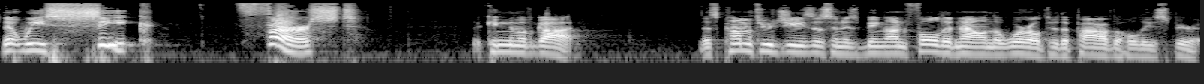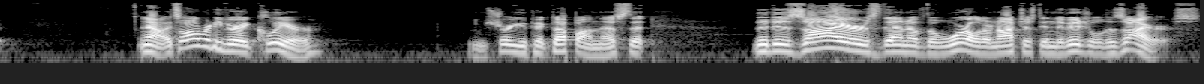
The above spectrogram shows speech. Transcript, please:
That we seek first the kingdom of God that's come through Jesus and is being unfolded now in the world through the power of the Holy Spirit. Now, it's already very clear, I'm sure you picked up on this, that the desires then of the world are not just individual desires.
